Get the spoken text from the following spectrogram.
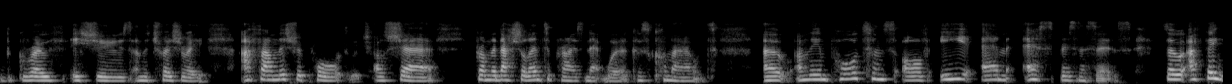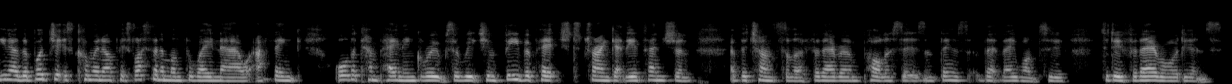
the growth issues and the Treasury. I found this report, which I'll share from the National Enterprise Network, has come out uh, on the importance of EMS businesses. So I think, you know, the budget is coming up. It's less than a month away now. I think all the campaigning groups are reaching fever pitch to try and get the attention of the Chancellor for their own policies and things that they want to, to do for their audience.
